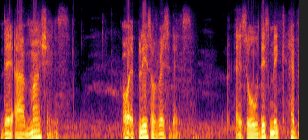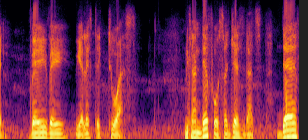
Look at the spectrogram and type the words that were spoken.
there are mansions or a place of residence. And so this makes heaven very, very realistic to us. We can therefore suggest that death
